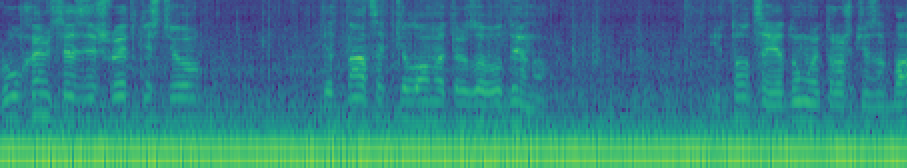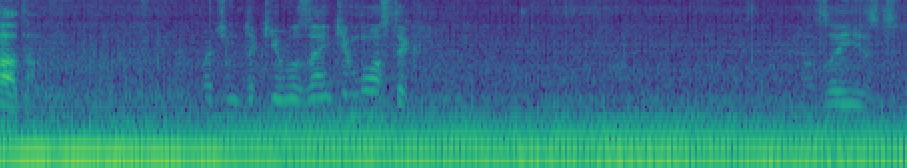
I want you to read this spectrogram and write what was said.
Рухаємося зі швидкістю 15 км за годину. І то це, я думаю, трошки забагато. Бачимо такий вузенький мостик. Заїзд.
